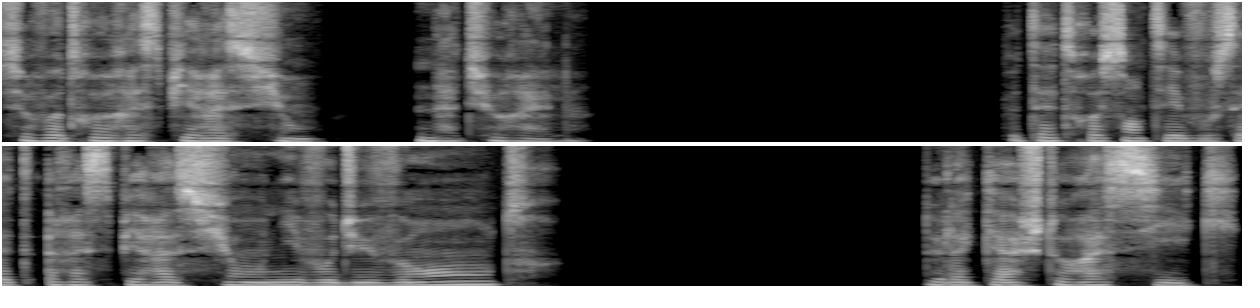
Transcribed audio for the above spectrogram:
sur votre respiration naturelle. Peut-être ressentez-vous cette respiration au niveau du ventre, de la cage thoracique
